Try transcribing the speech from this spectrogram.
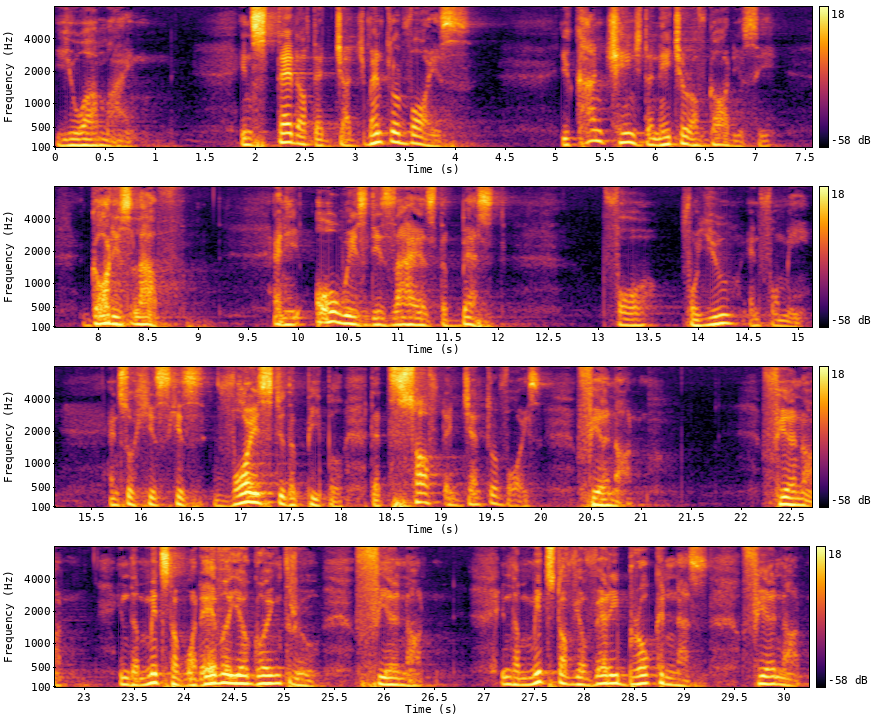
You are mine. Instead of that judgmental voice, you can't change the nature of God, you see. God is love. And He always desires the best for, for you and for me. And so his, his voice to the people, that soft and gentle voice, fear not. Fear not. In the midst of whatever you're going through, fear not. In the midst of your very brokenness, fear not.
